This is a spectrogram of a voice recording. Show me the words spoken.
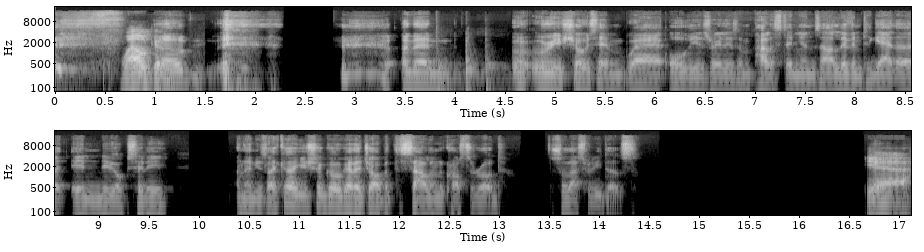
Welcome. Um, and then Uri shows him where all the Israelis and Palestinians are living together in New York City. And then he's like, "Oh, you should go get a job at the salon across the road." So that's what he does. Yeah.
